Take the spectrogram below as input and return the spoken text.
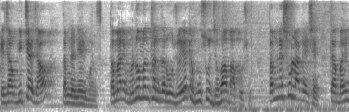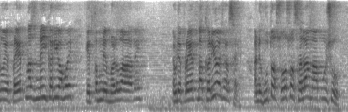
કે જાઓ નીચે જાઓ, તમને ન્યાય મળશે. તમારે મનોમંથન કરવું જોઈએ કે હું શું જવાબ આપું છું? તમને શું લાગે છે કે આ બહેનોએ પ્રયત્ન જ નહીં કર્યો હોય કે તમને મળવા આવે? એમણે પ્રયત્ન કર્યો જ હશે? અને હું તો સો સો સલામ આપું છું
